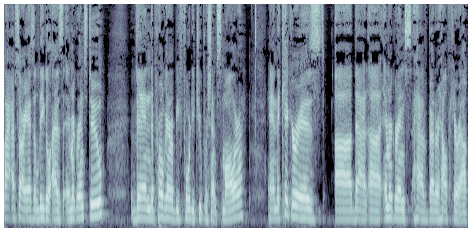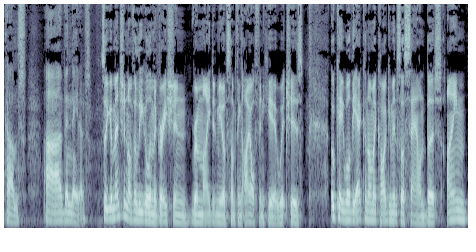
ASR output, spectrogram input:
I'm sorry, as illegal as immigrants do, then the program would be 42% smaller. And the kicker is uh, that uh, immigrants have better healthcare outcomes uh, than natives. So your mention of illegal immigration reminded me of something I often hear, which is, okay, well, the economic arguments are sound, but I'm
